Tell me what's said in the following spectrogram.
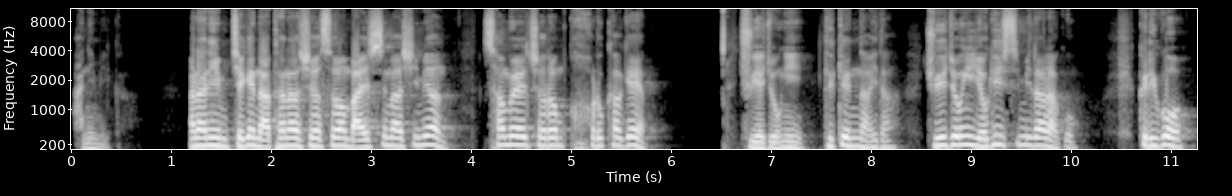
아닙니까? 하나님, 제게 나타나셔서 말씀하시면 사무엘처럼 거룩하게 주의 종이 듣겠나이다. 주의 종이 여기 있습니다라고. 그리고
